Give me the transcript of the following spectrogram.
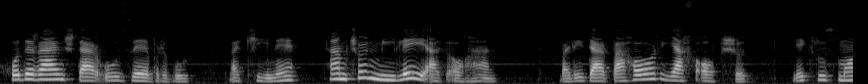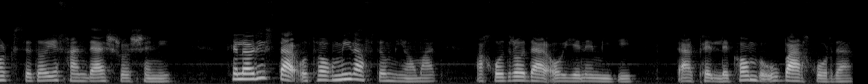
خود رنج در او زبر بود و کینه همچون میله ای از آهن. ولی در بهار یخ آب شد. یک روز مارک صدای خندهاش را شنید. کلاریس در اتاق می‌رفت و میآمد و خود را در آینه می‌دید. در پلکان به او برخوردند.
